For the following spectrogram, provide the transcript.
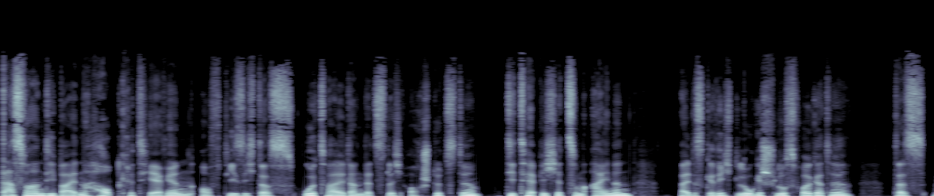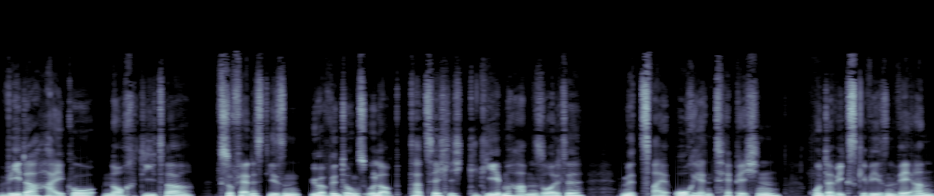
Das waren die beiden Hauptkriterien, auf die sich das Urteil dann letztlich auch stützte. Die Teppiche zum einen, weil das Gericht logisch schlussfolgerte, dass weder Heiko noch Dieter, sofern es diesen Überwinterungsurlaub tatsächlich gegeben haben sollte, mit zwei Orientteppichen unterwegs gewesen wären.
